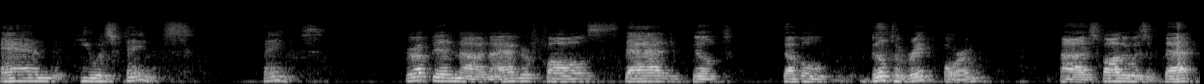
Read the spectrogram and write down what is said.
And he was famous. Famous. Grew up in uh, Niagara Falls. Dad built double built a rink for him. Uh, his father was a vet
